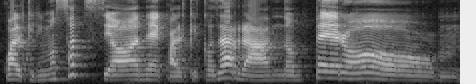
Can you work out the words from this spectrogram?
qualche dimostrazione, qualche cosa random, però mm,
